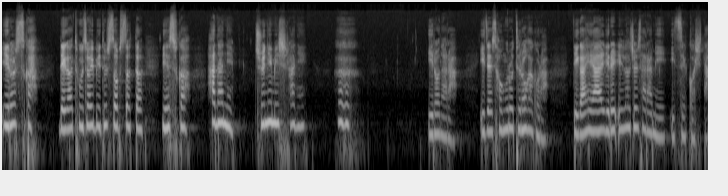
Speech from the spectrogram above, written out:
이럴 수가. 내가 도저히 믿을 수 없었던 예수가 하나님, 주님이시라니. 일어나라. 이제 성으로 들어가거라. 네가 해야 할 일을 일러줄 사람이 있을 것이다.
